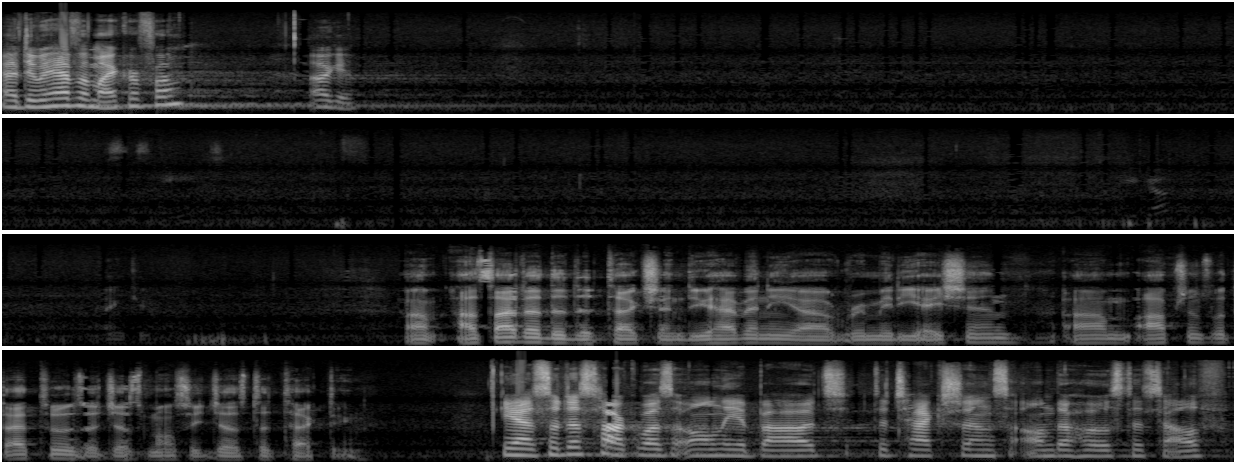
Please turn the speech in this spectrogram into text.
uh, do we have a microphone? Okay. Um, outside of the detection, do you have any uh, remediation um, options with that too? Is it just mostly just detecting? Yeah, so this talk was only about detections on the host itself.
